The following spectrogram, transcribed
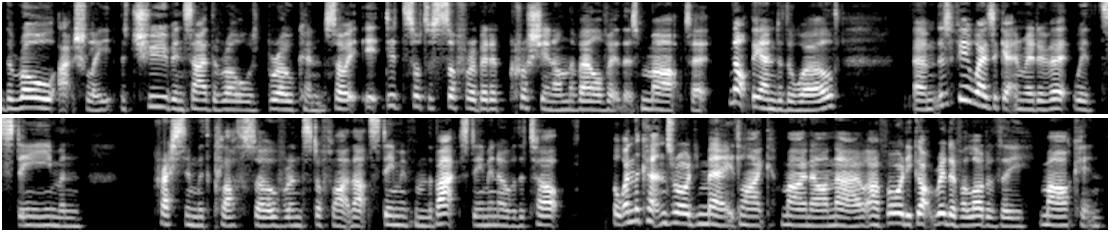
the roll actually the tube inside the roll was broken. So it, it did sort of suffer a bit of crushing on the velvet that's marked it. Not the end of the world. Um, there's a few ways of getting rid of it with steam and pressing with cloths over and stuff like that steaming from the back steaming over the top but when the curtains are already made, like mine are now, I've already got rid of a lot of the marking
